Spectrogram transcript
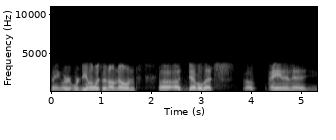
thing. We're we're dealing with an unknown, uh, devil that's a pain in the,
